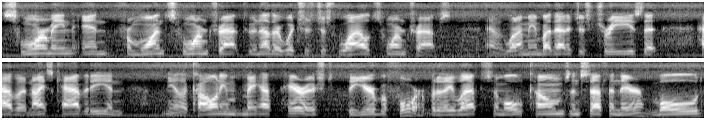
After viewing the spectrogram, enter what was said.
swarming and from one swarm trap to another, which is just wild swarm traps. And what I mean by that is just trees that have a nice cavity and you know, the colony may have perished the year before, but they left some old combs and stuff in there, mold,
